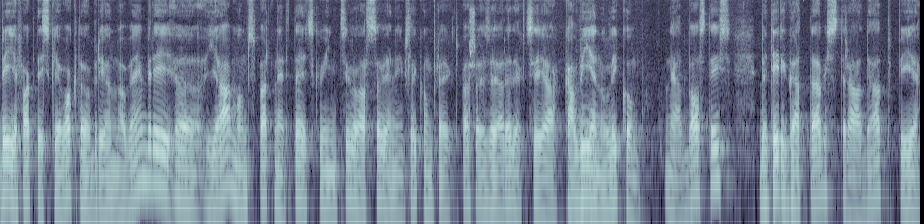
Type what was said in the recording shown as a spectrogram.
Bija faktiski jau oktobrī un novembrī. Uh, jā, mums partneri teica, ka viņi civilās savienības likuma projektu pašreizējā redakcijā kā vienu likumu neatbalstīs, bet ir gatavi strādāt pie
